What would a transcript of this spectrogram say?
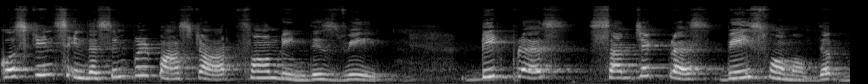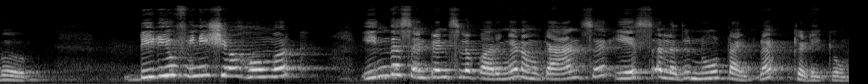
கொஸ்டின்ஸ் இன் த சிம்பிள் பாஸ்ட் ஆர் ஃபார்ம்ட் இன் திஸ் வே டிட் ப்ளஸ் சப்ஜெக்ட் ப்ளஸ் பேஸ் ஃபார்ம் ஆஃப் த வேர்ப் டிட் யூ ஃபினிஷ் யோர் ஹோம்ஒர்க் இந்த சென்டென்ஸில் பாருங்கள் நமக்கு ஆன்சர் எஸ் அல்லது நோ டைப்பில் கிடைக்கும்.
